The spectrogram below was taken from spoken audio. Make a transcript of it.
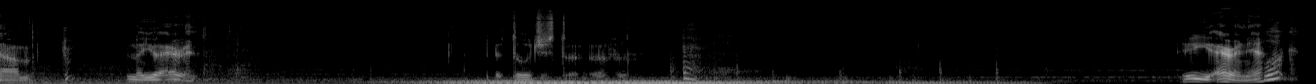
um, no, you're Erin. The door just uh, open. Who you, Erin? Yeah. Look.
